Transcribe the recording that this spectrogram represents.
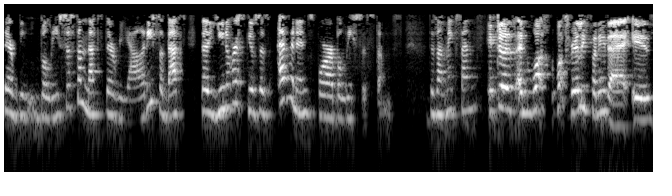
their belief system. That's their reality. So that's the universe gives us evidence for our belief systems. Does that make sense? It does. And what's what's really funny there is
